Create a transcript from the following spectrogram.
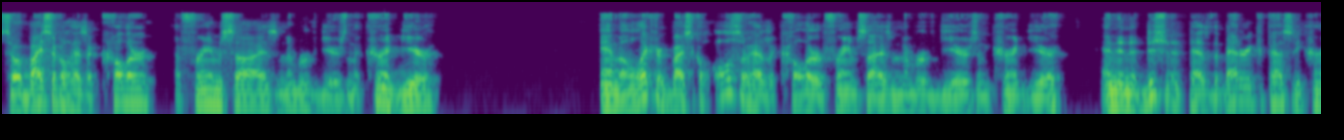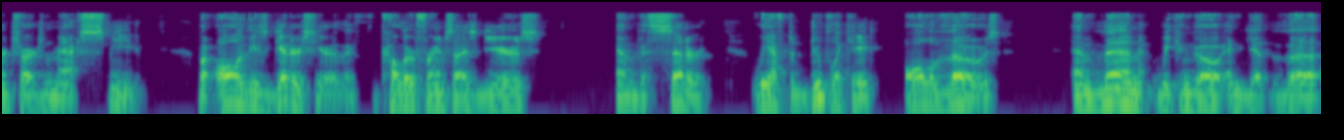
So a bicycle has a color, a frame size, a number of gears in the current gear. And an electric bicycle also has a color, frame size, and number of gears and current gear. And in addition, it has the battery capacity, current charge, and max speed. But all of these getters here, the color, frame size, gears, and the setter, we have to duplicate all of those. And then we can go and get the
